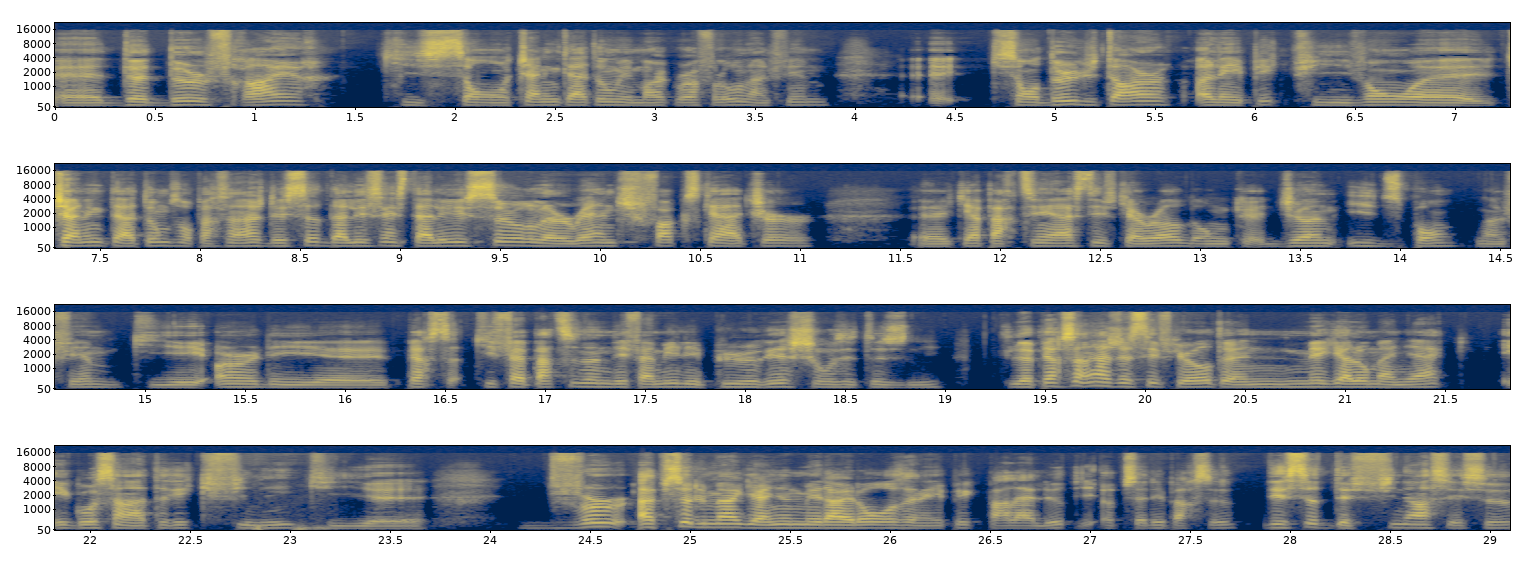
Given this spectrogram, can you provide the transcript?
euh, de deux frères, qui sont Channing Tatum et Mark Ruffalo dans le film, qui sont deux lutteurs olympiques, puis ils vont, Channing Tatum, son personnage, décide d'aller s'installer sur le ranch Foxcatcher, qui appartient à Steve Carroll, donc John E. Dupont dans le film, qui est un des qui fait partie d'une des familles les plus riches aux États-Unis le personnage de Steve Carell est un mégalomaniaque, égocentrique, fini, qui euh, veut absolument gagner une médaille d'or aux Olympiques par la lutte, il est obsédé par ça, décide de financer ça.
